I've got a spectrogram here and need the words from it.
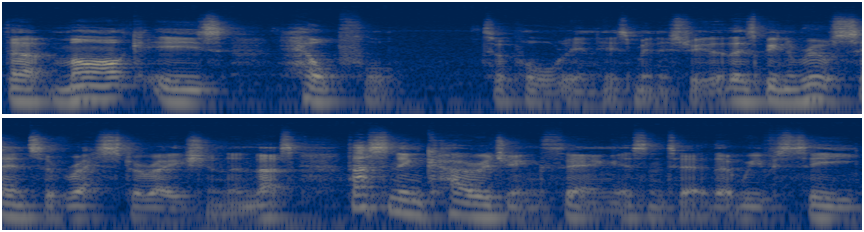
that Mark is helpful to Paul in his ministry. That there's been a real sense of restoration, and that's that's an encouraging thing, isn't it? That we see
